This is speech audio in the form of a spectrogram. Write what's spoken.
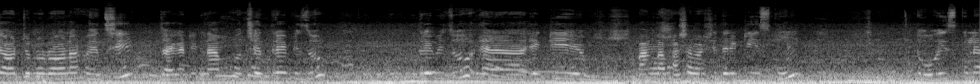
যাওয়ার জন্য রওনা হয়েছি। জায়গাটির নাম হচ্ছে ত্রেভিজু। ত্রেভিজু একটি বাংলা ভাষাভাষীদের একটি স্কুল। তো ওই স্কুলে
